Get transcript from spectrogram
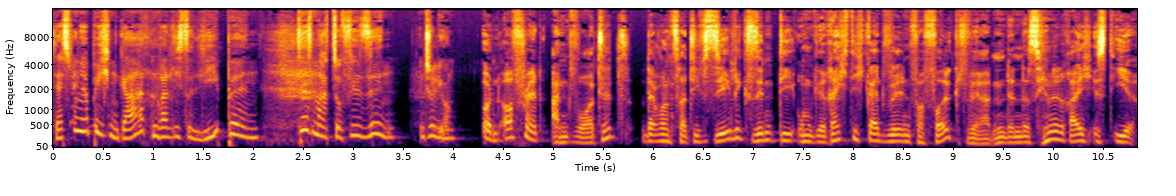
Deswegen habe ich einen Garten, weil ich so lieb bin. Das macht so viel Sinn. Entschuldigung. Und Offred antwortet, demonstrativ selig sind die um Gerechtigkeit willen verfolgt werden, denn das Himmelreich ist ihr.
